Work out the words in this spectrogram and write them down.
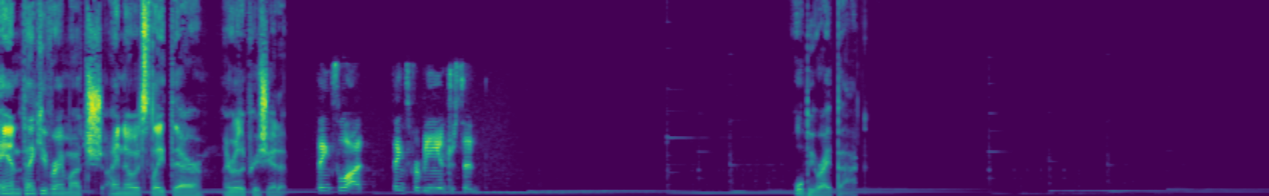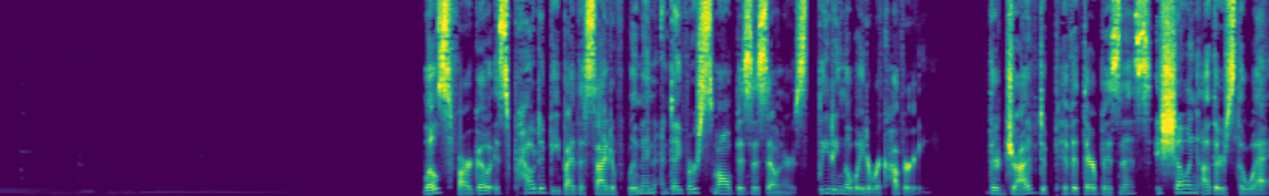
And thank you very much. I know it's late there. I really appreciate it. Thanks a lot. Thanks for being interested. We'll be right back. Wells Fargo is proud to be by the side of women and diverse small business owners leading the way to recovery. Their drive to pivot their business is showing others the way.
